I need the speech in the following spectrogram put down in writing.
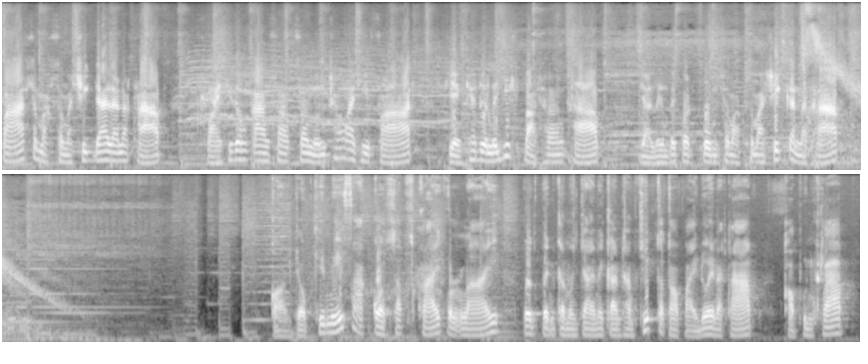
f a s t สมัครสมาชิกได้แล้วนะครับ ใครที่ต้องการสนับสนุนช่อง IT f a s t เพียงแค่เดือนละ 20 บาทเท่านั้นครับ อย่าลืมไปกดปุ่มสมัครสมาชิกกันนะครับ ก่อนจบคลิปนี้ฝากกด subscribe กดไลค์เพื่อเป็นกำลังใจในการทำคลิปต่อๆไปด้วยนะครับ ขอบคุณครับ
